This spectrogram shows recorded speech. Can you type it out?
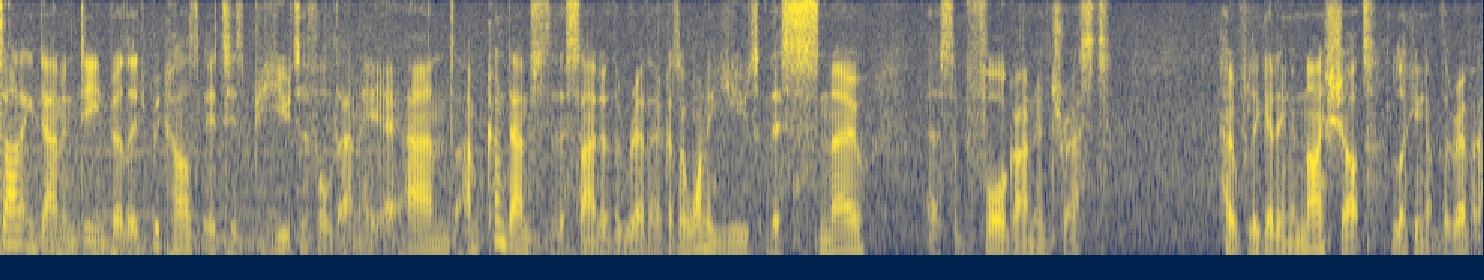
Starting down in Dean Village because it is beautiful down here. And I'm come down just to the side of the river because I want to use this snow as some foreground interest hopefully getting a nice shot looking up the river.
